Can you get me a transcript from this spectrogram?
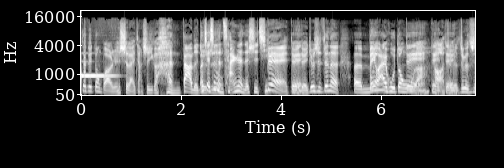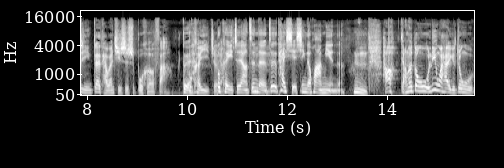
这对动保人士来讲是一个很大的，而且是很残忍的事情。对对对，就是真的呃，没有爱护动物了啊。对这个事情在台湾其实是不合法，对，不可以这样，不可以这样，真的，这个太血腥的画面了。嗯，好，讲到动物，另外还有一个动物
